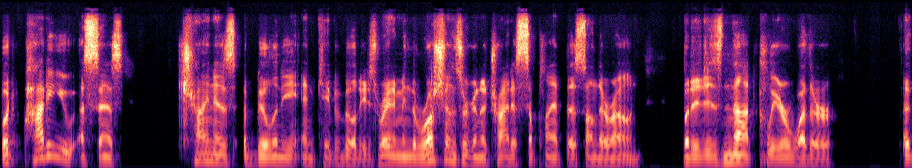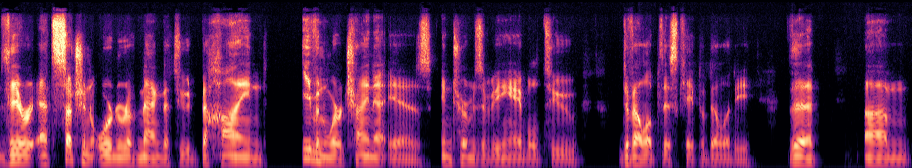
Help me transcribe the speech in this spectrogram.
But how do you assess China's ability and capabilities, right? I mean, the Russians are going to try to supplant this on their own, but it is not clear whether they're at such an order of magnitude behind even where China is in terms of being able to develop this capability that um,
